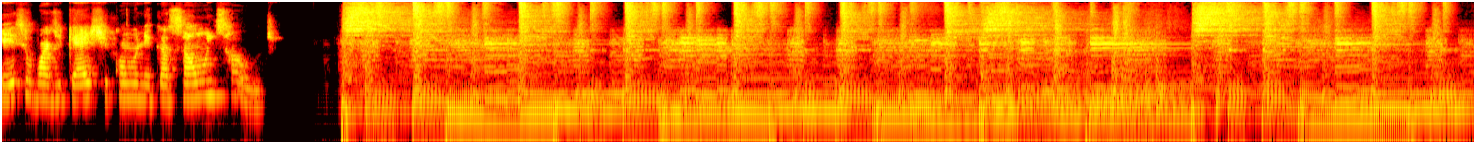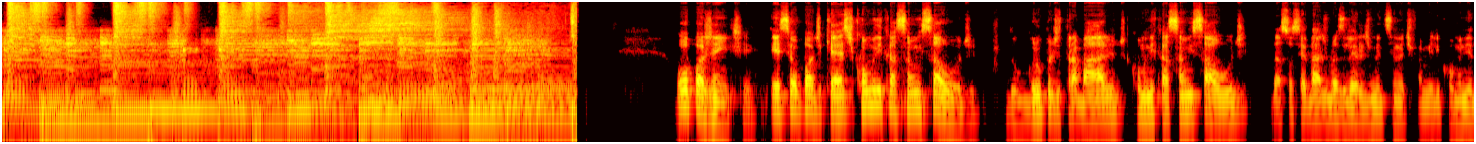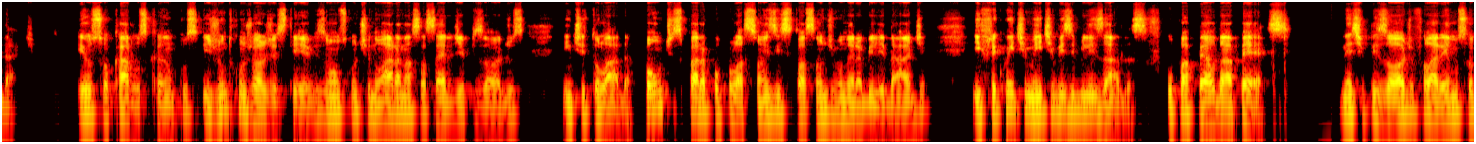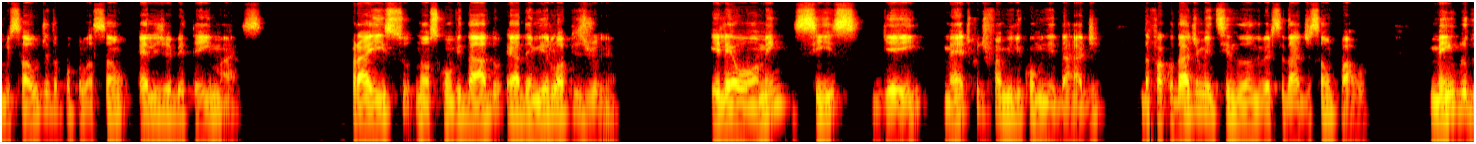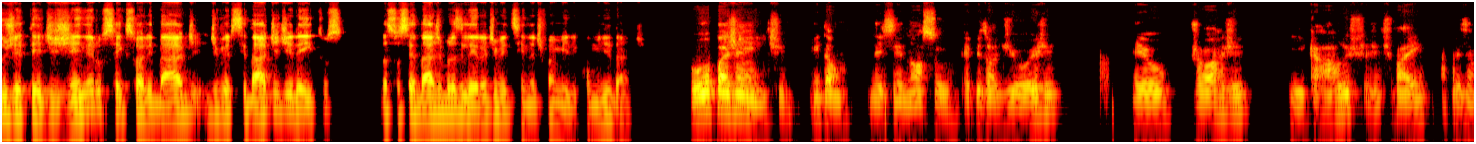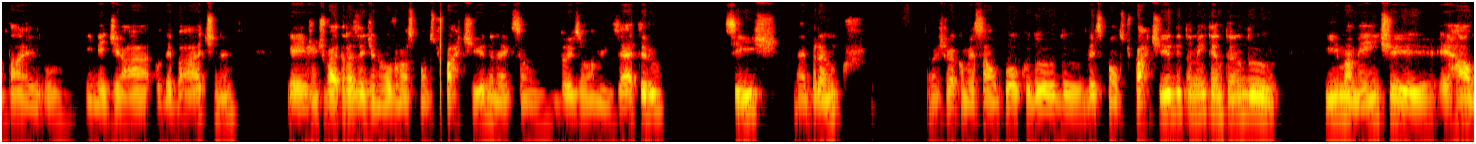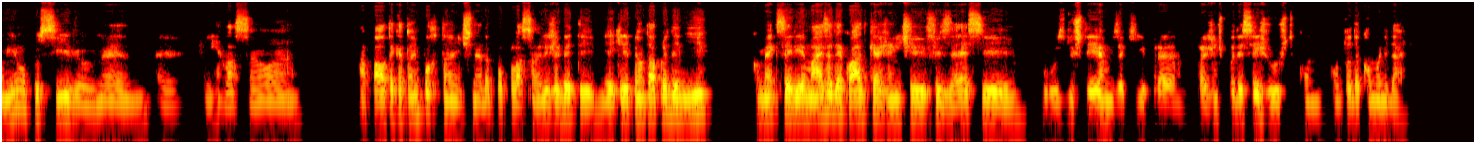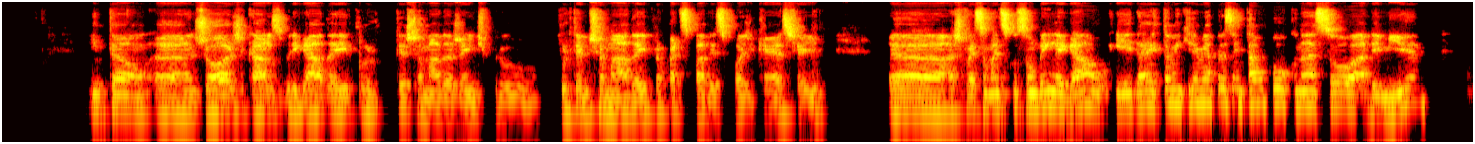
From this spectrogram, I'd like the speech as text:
Esse é o podcast Comunicação em Saúde. Opa, gente! Esse é o podcast Comunicação em Saúde, do Grupo de Trabalho de Comunicação em Saúde da Sociedade Brasileira de Medicina de Família e Comunidade. Eu sou Carlos Campos e, junto com Jorge Esteves, vamos continuar a nossa série de episódios intitulada Pontes para Populações em Situação de Vulnerabilidade e Frequentemente Visibilizadas O Papel da APS. Neste episódio, falaremos sobre saúde da população LGBTI. Para isso, nosso convidado é Ademir Lopes Júnior. Ele é homem, cis, gay, médico de família e comunidade da Faculdade de Medicina da Universidade de São Paulo membro do GT de Gênero, Sexualidade, Diversidade e Direitos da Sociedade Brasileira de Medicina de Família e Comunidade. Opa, gente! Então, nesse nosso episódio de hoje, eu, Jorge e Carlos, a gente vai apresentar e mediar o debate, né? E aí a gente vai trazer de novo o nosso ponto de partida, né? Que são dois homens hétero, cis, né, brancos. Então a gente vai começar um pouco do, do, desse ponto de partida e também tentando minimamente errar o mínimo possível, né, é, em relação a pauta que é tão importante, né, da população LGBT. E aí queria perguntar para o Denir como é que seria mais adequado que a gente fizesse o uso dos termos aqui para a gente poder ser justo com, com toda a comunidade. Então, uh, Jorge, Carlos, obrigado aí por ter chamado a gente pro, por ter me chamado aí para participar desse podcast aí. Uh, acho que vai ser uma discussão bem legal. E daí também queria me apresentar um pouco, né? Sou Ademir,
